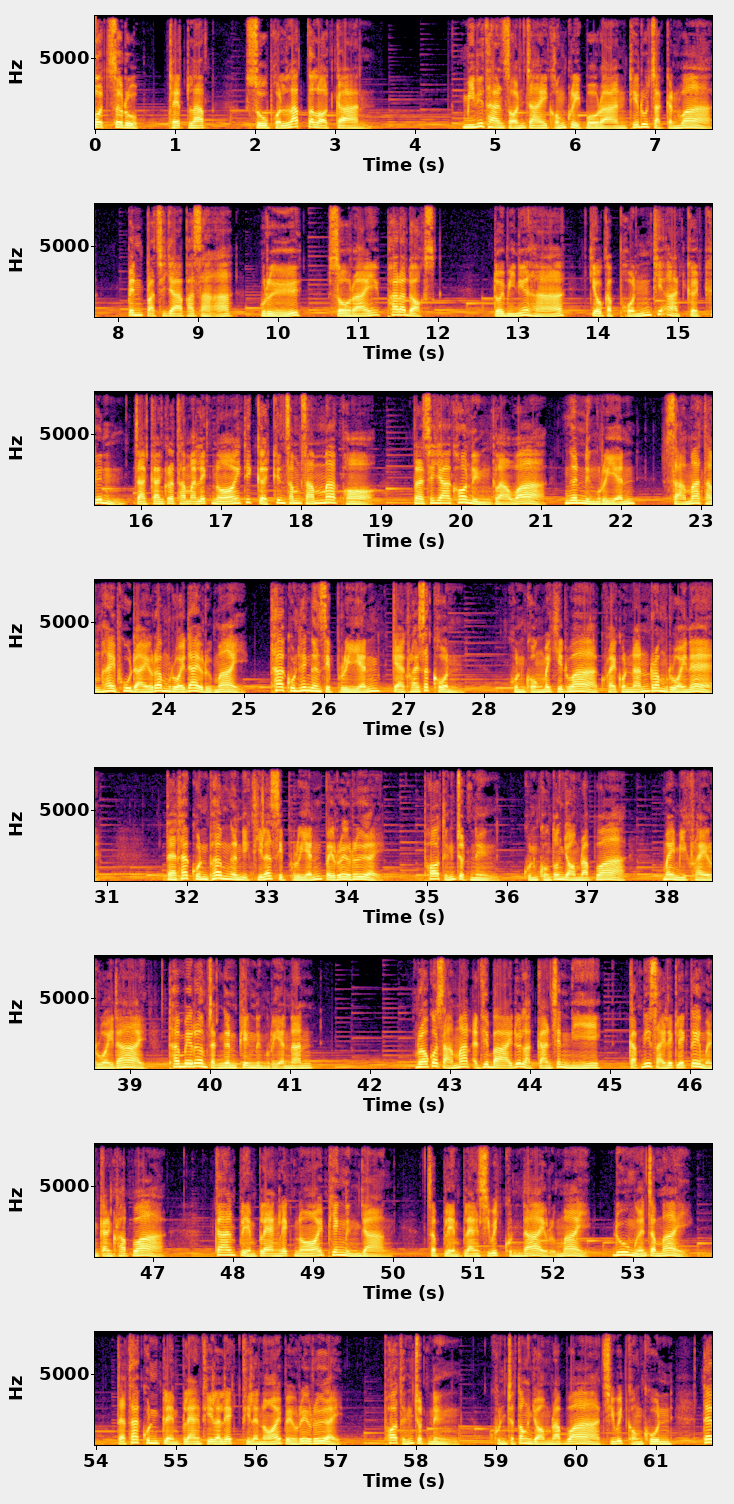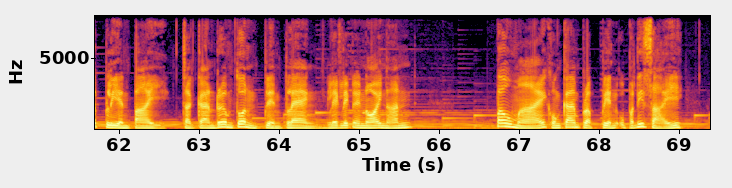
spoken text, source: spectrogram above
บทสรุป เคล็ดลับ สู่ผลลัพธ์ตลอดการ มีนิทานสอนใจของกรีกโบราณที่รู้จักกันว่า เป็นปรัชญาภาษา หรือโซไรพาราด็อกซ์โดยมีเนื้อหาเกี่ยวกับผลที่อาจเกิดขึ้นจากการกระทำอันเล็กน้อยที่เกิดขึ้นซ้ำๆมากพอ ปรัชญาข้อหนึ่งกล่าวว่า เงินหนึ่งเหรียญสามารถทำให้ผู้ใดร่ำรวยได้หรือไม่ ถ้าคุณให้เงินสิบเหรียญแก่ใครสักคน คุณคงไม่คิดว่าใครคนนั้นร่ำรวยแน่ แต่ถ้าคุณเพิ่มเงินอีกทีละสิบเหรียญไปเรื่อยๆ พอถึงจุดหนึ่ง คุณคงต้องยอมรับว่า ไม่มีใครรวยได้ ถ้าไม่เริ่มจากเงินเพียงหนึ่งเหรียญนนั้น เราก็สามารถอธิบายด้วยหลักการเช่นนี้ กับนิสัยเล็กๆ ได้เหมือนกันครับว่า การเปลี่ยนแปลงเล็กน้อยเพียงหนึ่งอย่าง จะเปลี่ยนแปลงชีวิตคุณได้หรือไม่ ดูเหมือนจะไม่ แต่ถ้าคุณเปลี่ยนแปลงทีละเล็กทีละน้อยไปเรื่อยๆ พอถึงจุดหนึ่ง คุณจะต้องยอมรับว่าชีวิตของคุณได้เปลี่ยนไปจากการเริ่มต้นเปลี่ยนแปลงเล็กๆ น้อยๆ นั้น เป้าหมายของการปรับเปลี่ยนอุปนิสัย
